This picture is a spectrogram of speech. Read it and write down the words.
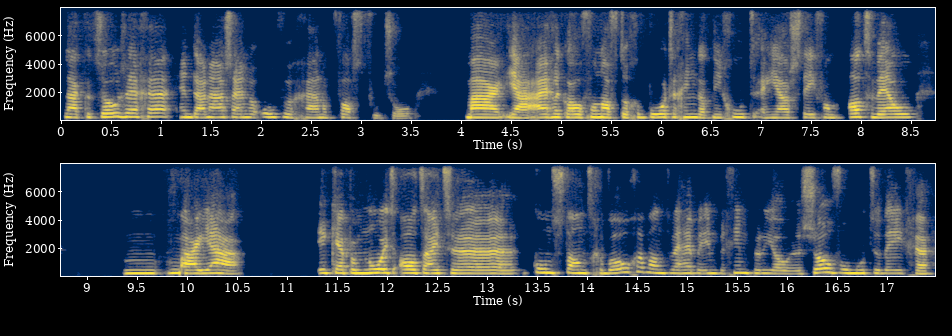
laat ik het zo zeggen. En daarna zijn we overgegaan op vast voedsel. Maar ja, eigenlijk al vanaf de geboorte ging dat niet goed. En ja, Stefan at wel. Maar ja, ik heb hem nooit altijd uh, constant gewogen. Want we hebben in de beginperiode zoveel moeten wegen.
